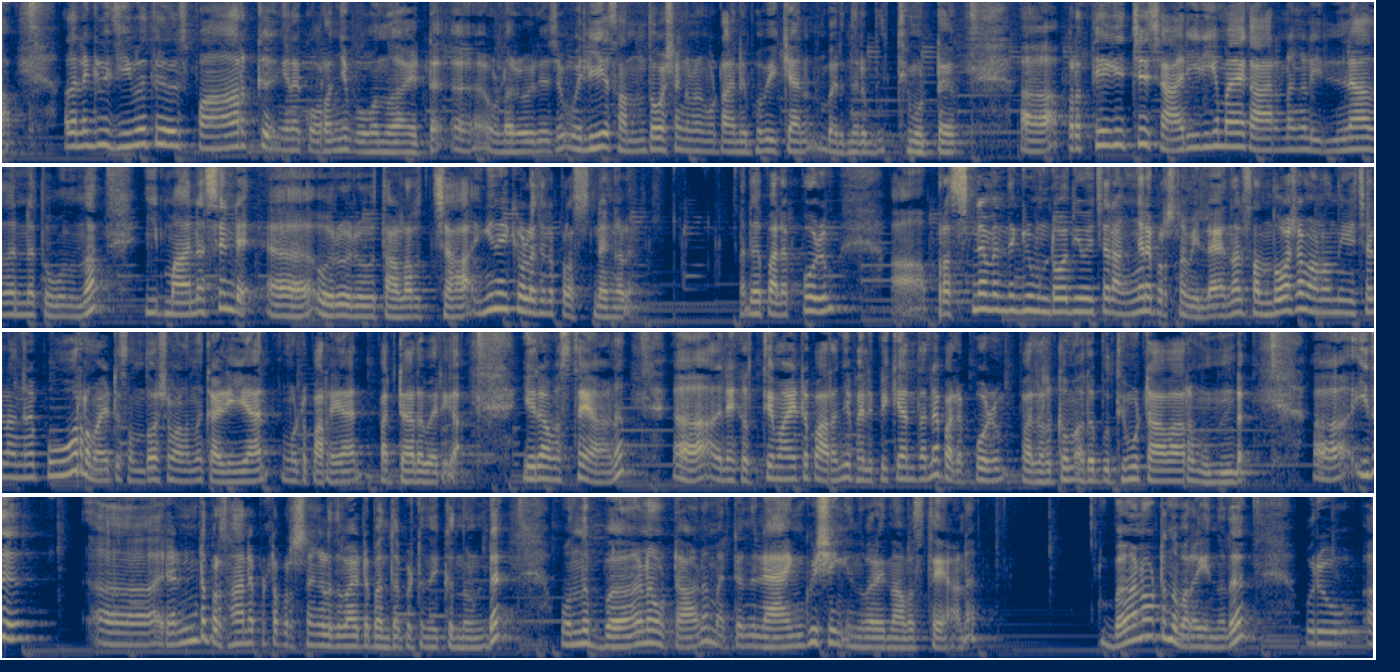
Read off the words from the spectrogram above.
അതല്ലെങ്കിൽ ജീവിതത്തിൽ ഒരു സ്പാർക്ക് ഇങ്ങനെ കുറഞ്ഞു പോകുന്നതായിട്ട് ഉള്ളൊരു വലിയ സന്തോഷങ്ങൾ അങ്ങോട്ട് അനുഭവിക്കാൻ വരുന്നൊരു ബുദ്ധിമുട്ട്. പ്രത്യേകിച്ച് ശാരീരികമായ കാരണങ്ങൾ ഇല്ലാതെ തന്നെ തോന്നുന്ന ഈ മനസ്സിന്റെ ഒരു ഒരു തളർച്ച ഇങ്ങനെയൊക്കെയുള്ള ചില പ്രശ്നങ്ങൾ. അത് പലപ്പോഴും പ്രശ്നം എന്തെങ്കിലും ഉണ്ടോ എന്ന് ചോദിച്ചാൽ അങ്ങനെ പ്രശ്നമില്ല. എന്നാൽ സന്തോഷമാണോ എന്ന് ചോദിച്ചാൽ അങ്ങനെ പൂർണമായിട്ട് സന്തോഷമാണെന്ന് കഴിയാൻ അങ്ങോട്ട് പറയാൻ പറ്റാതെ വരിക. ഈ ഒരു അവസ്ഥയാണ് അതിനെ കൃത്യമായിട്ട് പറഞ്ഞ് ഫലിപ്പിക്കാൻ തന്നെ പലപ്പോഴും പലർക്കും അത് ബുദ്ധിമുട്ടാവാറുമുണ്ട്. ഇത് രണ്ട് പ്രധാനപ്പെട്ട പ്രശ്നങ്ങൾ ഇതുമായിട്ട് ബന്ധപ്പെട്ട് നിൽക്കുന്നുണ്ട്. ഒന്ന് ബേൺ ഔട്ടാണ് മറ്റൊന്ന് ലാംഗ്വിഷിംഗ് എന്ന് പറയുന്ന അവസ്ഥയാണ്. ബേൺ ഔട്ട് എന്ന് പറയുന്നത് ഒരു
